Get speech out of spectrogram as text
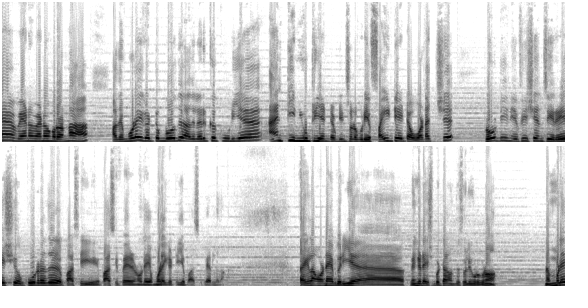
ஏன் வேணும் வேணுங்கிறோம்னா அதை முளை கட்டும்போது அதில் இருக்கக்கூடிய ஆன்டி நியூட்ரியன்ட் அப்படின்னு சொல்லக்கூடிய ஃபைட்டேட்டை உடைச்சு புரோட்டீன் எஃபிஷியன்சி ரேஷியோ கூடுறது பாசி பாசிப்பயிரினுடைய முளைகட்டிய பாசிப்பயிரில் தான். அதுக்கெல்லாம் உடனே பெரிய வெங்கடேஷ் பட்டா வந்து சொல்லிக் கொடுக்கணும். நம்மளே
